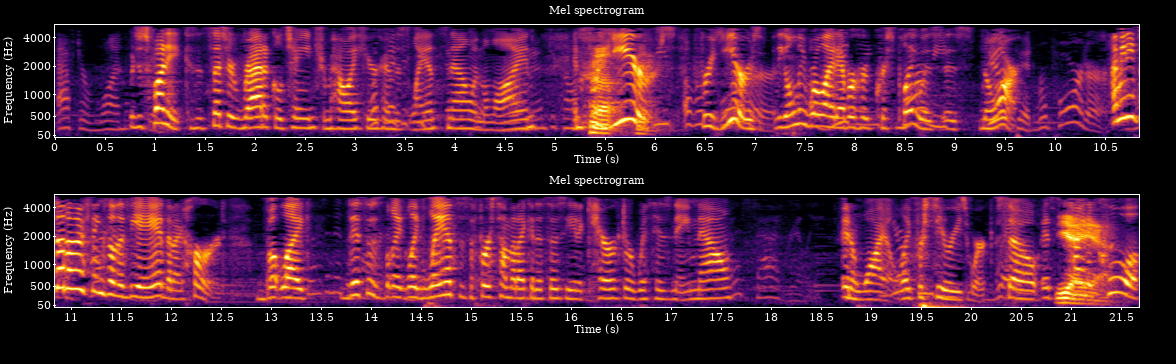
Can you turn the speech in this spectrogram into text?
After one. which is funny because it's such a radical change from how I hear him as Lance now in the line. And for years, for years, the only role I'd ever heard Chris play was is Noir. I mean, he's done other things on the VAA that I heard, but like this is like like Lance is the first time that I can associate a character with his name now in a while, like for series work. So it's Yeah, kind of yeah. cool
